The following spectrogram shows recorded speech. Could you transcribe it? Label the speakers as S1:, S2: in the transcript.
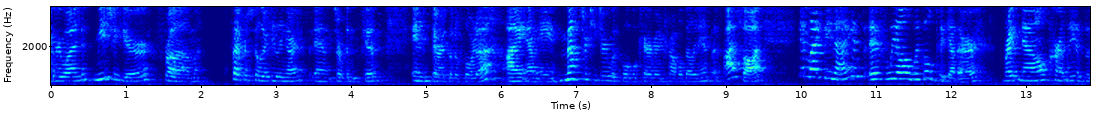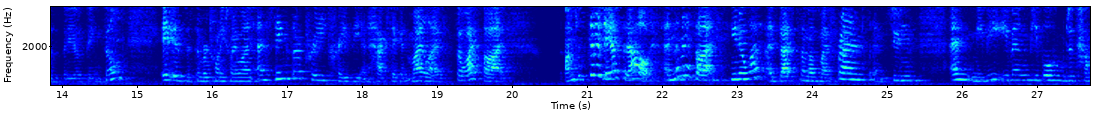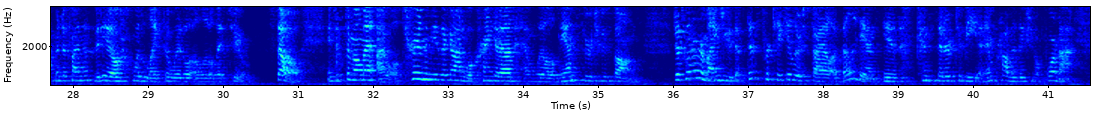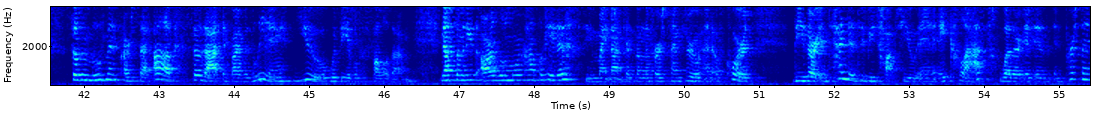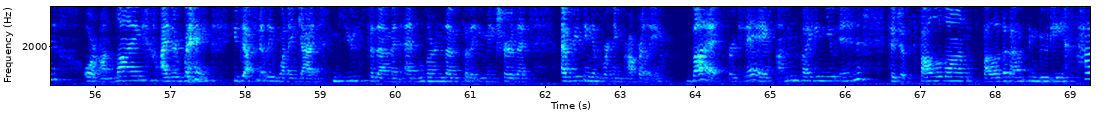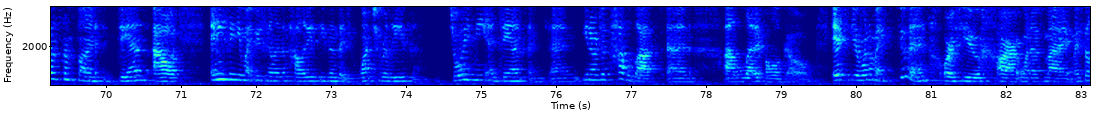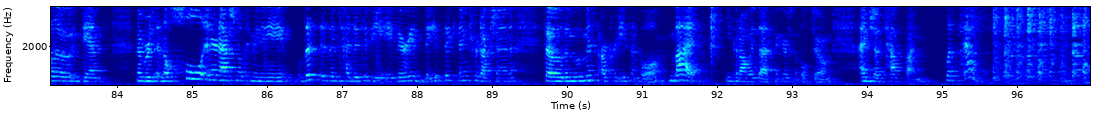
S1: everyone, Misha here from Cypress Pillar Healing Arts and Serpent's Kiss in Sarasota, Florida. I am a master teacher with Global Caravan Travel Belly Dance and I thought it might be nice if we all wiggled together. Right now, currently as this video is being filmed, it is December 2021 and things are pretty crazy and hectic in my life. So I thought, I'm just gonna dance it out. And then I thought, you know what? I bet some of my friends and students and maybe even people who just happen to find this video would like to wiggle a little bit too. So in just a moment, I will turn the music on, we'll crank it up, and we'll dance through two songs. Just want to remind you that this particular style of belly dance is considered to be an improvisational format. So the movements are set up so that if I was leading, you would be able to follow them. Now, some of these are a little more complicated, so you might not get them the first time through. And of course, these are intended to be taught to you in a class, whether it is in person or online. Either way, you definitely want to get used to them and, and learn them so that you make sure that everything is working properly. But for today, I'm inviting you in to just follow along, follow the bouncing booty, have some fun, dance out, anything you might be feeling this holiday season that you want to release, join me and dance and, and you know, just have a blast and uh, let it all go. If you're one of my students or if you are one of my, my fellow dance members in the whole international community. This is intended to be a very basic introduction. So the movements are pretty simple, but you can always add finger cymbals to them and just have fun. Let's go.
